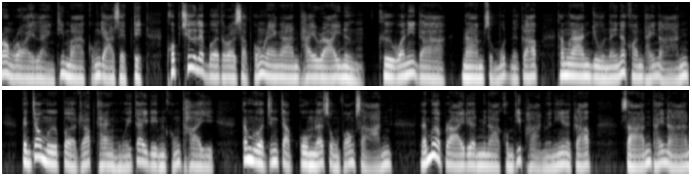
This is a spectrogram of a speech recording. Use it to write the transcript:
ร่องรอยแหล่งที่มาของยาเสพติด พบชื่อและเบอร์โทรศัพท์ของแรงงานไทยรายหนึ่งคือวานิดา นามสมมุตินะครับทำงานอยู่ในนครไถหนาน เป็นเจ้ามือเปิดรับแทงหวยใต้ดินของไทยตำรวจจึงจับกลุ่มและส่งฟ้องศาลและเมื่อปลายเดือนมีนาคมที่ผ่านมานี้นะครับศาลไถหนาน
